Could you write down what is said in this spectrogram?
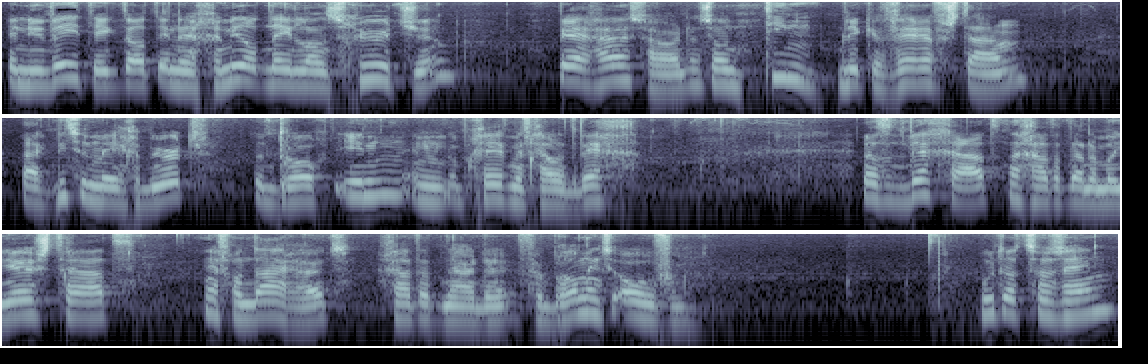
En nu weet ik dat in een gemiddeld Nederlands schuurtje per huishouden zo'n 10 blikken verf staan. Eigenlijk niets mee gebeurt. Het droogt in en op een gegeven moment gaat het weg. En als het weggaat, dan gaat het naar de Milieustraat. En van daaruit gaat het naar de verbrandingsoven. Moet dat zo zijn?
